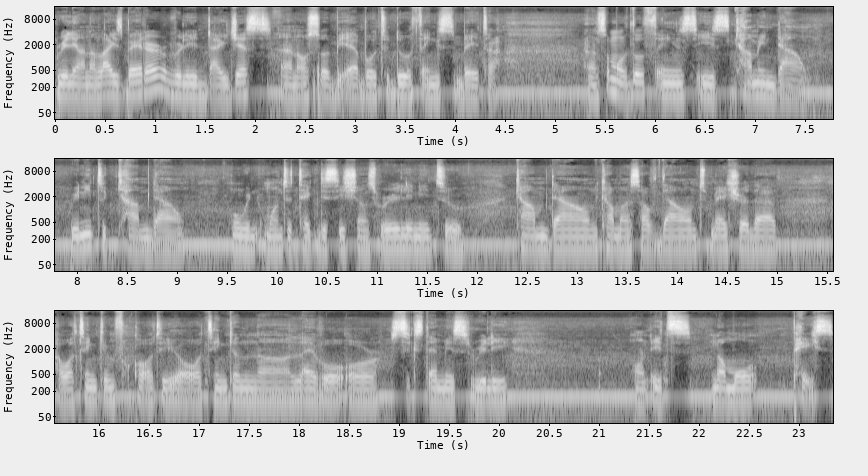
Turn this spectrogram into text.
really analyze better really digest and also be able to do things better and some of those things is calming down. We need to calm down when we want to take decisions. We really need to calm down calm ourselves down to make sure that our thinking faculty or thinking uh, level or system is really on its normal pace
